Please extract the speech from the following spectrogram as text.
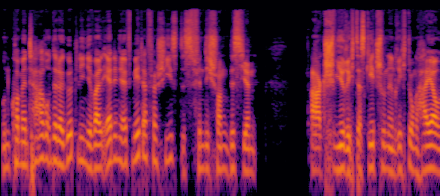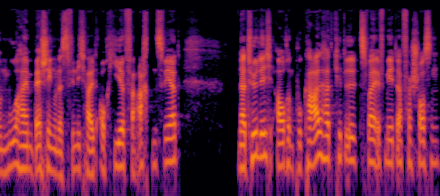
und Kommentare unter der Gürtellinie, weil er den Elfmeter verschießt, das finde ich schon ein bisschen arg schwierig. Das geht schon in Richtung Haier und Muheim-Bashing und das finde ich halt auch hier verachtenswert. Natürlich, auch im Pokal hat Kittel zwei Elfmeter verschossen,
